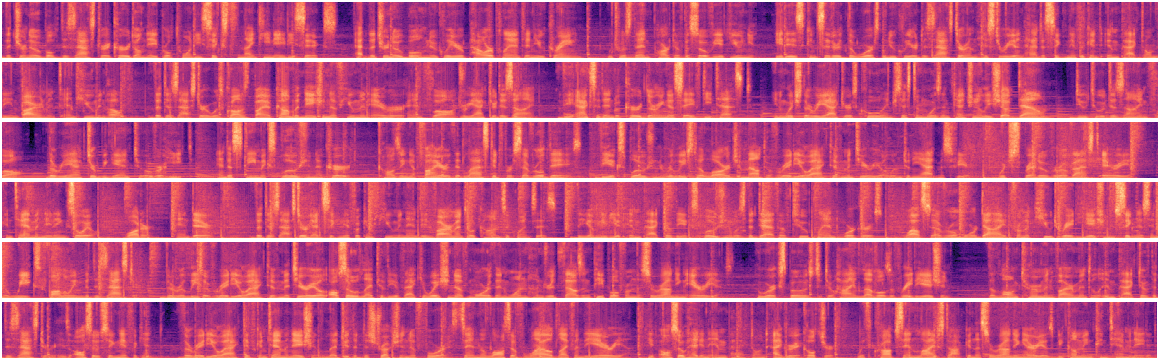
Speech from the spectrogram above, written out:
The Chernobyl disaster occurred on April 26, 1986, at the Chernobyl nuclear power plant in Ukraine, which was then part of the Soviet Union. It is considered the worst nuclear disaster in history and had a significant impact on the environment and human health. The disaster was caused by a combination of human error and flawed reactor design. The accident occurred during a safety test, in which the reactor's cooling system was intentionally shut down, due to a design flaw. The reactor began to overheat, and a steam explosion occurred, causing a fire that lasted for several days. The explosion released a large amount of radioactive material into the atmosphere, which spread over a vast area, contaminating soil, water, and air. The disaster had significant human and environmental consequences. The immediate impact of the explosion was the death of two planned workers, while several more died from acute radiation sickness in the weeks following the disaster. The release of radioactive material also led to the evacuation of more than 100,000 people from the surrounding areas, who were exposed to high levels of radiation. The long-term environmental impact of the disaster is also significant. The radioactive contamination led to the destruction of forests and the loss of wildlife in the area. It also had an impact on agriculture, with crops and livestock in the surrounding areas becoming contaminated.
